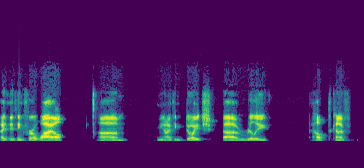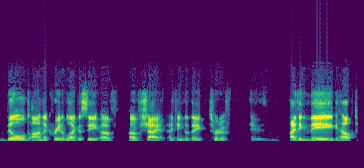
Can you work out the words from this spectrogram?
I, I think for a while, um, you know, I think Deutsch uh, really helped kind of build on the creative legacy of of Chiat. I think that they sort of, I think they helped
